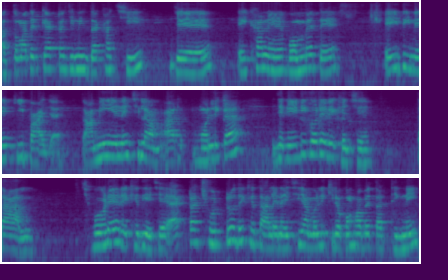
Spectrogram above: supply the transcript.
আর তোমাদেরকে একটা জিনিস দেখাচ্ছি যে, এইখানে বোম্বেতে এই দিনে কি পাওয়া যায়? তো আমি এনেছিলাম আর মল্লিকা যে রেডি করে রেখেছে, তাল ছড়ে রেখে দিয়েছে। একটা ছোট্ট দেখে তাল এনেছি। আমি বলি, কীরকম হবে তার ঠিক নেই।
